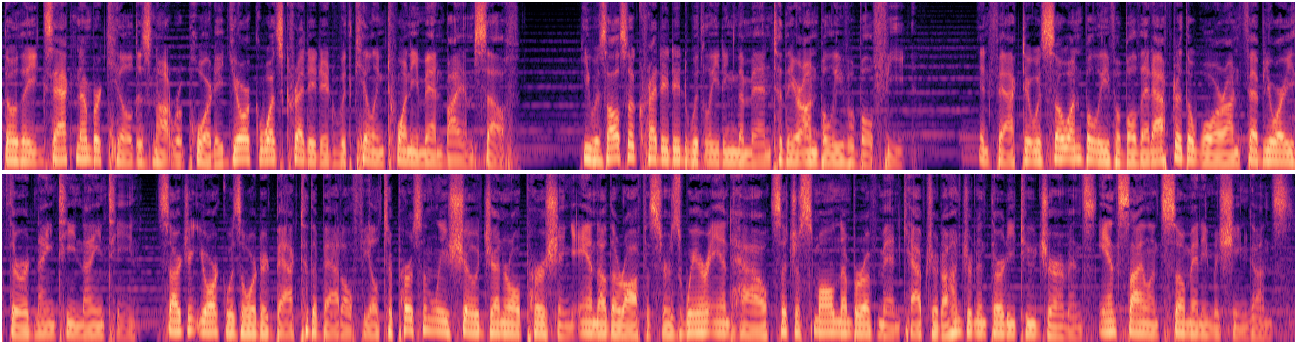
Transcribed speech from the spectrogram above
Though the exact number killed is not reported, York was credited with killing 20 men by himself. He was also credited with leading the men to their unbelievable feat. In fact, it was so unbelievable that after the war on February 3, 1919, Sergeant York was ordered back to the battlefield to personally show General Pershing and other officers where and how such a small number of men captured 132 Germans and silenced so many machine guns.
